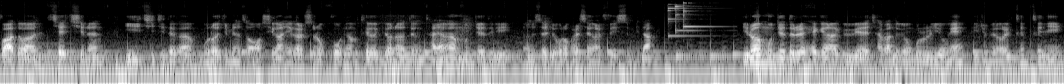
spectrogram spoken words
과도한 채취는 이 지지대가 무너지면서 시간이 갈수록 코 형태의 변화 등 다양한 문제들이 연쇄적으로 발생할 수 있습니다. 이러한 문제들을 해결하기 위해 연골을 이용해 비중격을 튼튼히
